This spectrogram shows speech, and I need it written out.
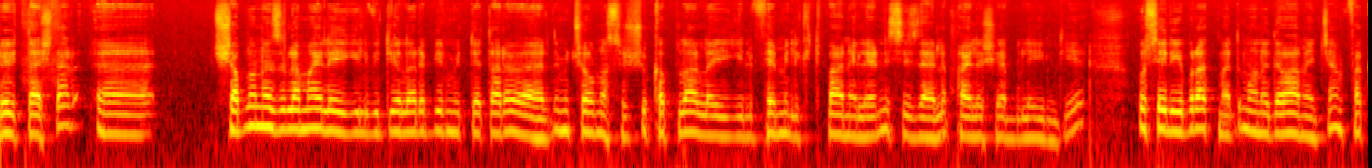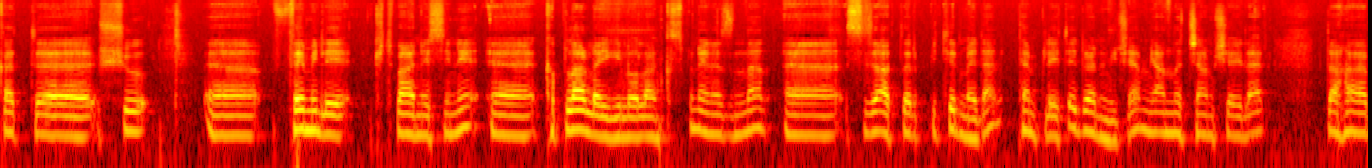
Revitdaşlar, e, şablon hazırlama ile ilgili videolara bir müddet ara verdim. Hiç olmazsa şu kapılarla ilgili Family kütüphanelerini sizlerle paylaşabileyim diye. O seriyi bırakmadım, ona devam edeceğim. Fakat e, şu e, Family kütüphanesini e, kapılarla ilgili olan kısmını en azından e, size aktarıp bitirmeden template'e dönmeyeceğim. Ya anlatacağım şeyler daha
